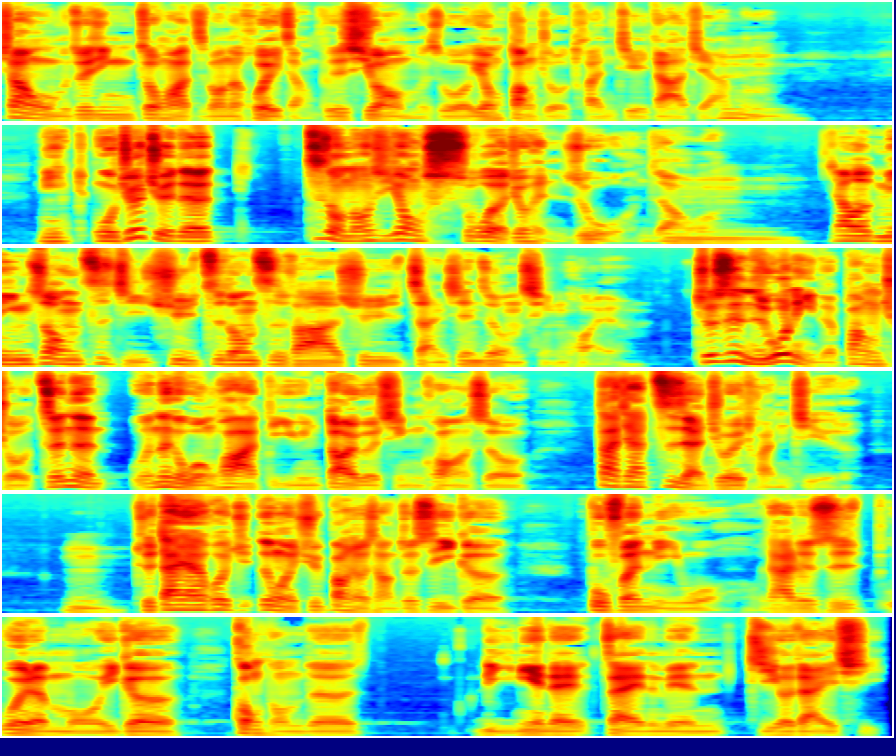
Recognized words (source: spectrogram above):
像我们最近中华职棒的会长，不是希望我们说用棒球团结大家吗？嗯、你我就觉得这种东西用说的就很弱，你知道吗？嗯，要民众自己去自动自发的去展现这种情怀了。就是如果你的棒球真的我那个文化底蕴到一个情况的时候，大家自然就会团结了。嗯，就大家会去认为去棒球场就是一个不分你我，大家就是为了某一个共同的理念在在那边集合在一起。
